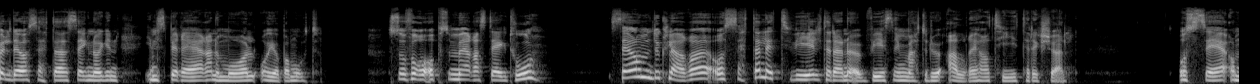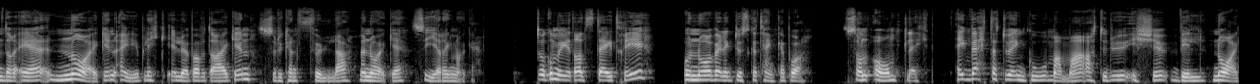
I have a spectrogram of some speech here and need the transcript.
det å sette seg noen inspirerende mål å jobbe mot. Så for å oppsummere steg to Se om du klarer å sette litt tvil til den overbevisningen med at du aldri har tid til deg sjøl. Og se om det er noen øyeblikk i løpet av dagen så du kan fylle med noe som gir deg noe. Da kommer vi videre til steg tre, og nå vil jeg du skal tenke på sånn ordentlig. Jeg vet at du er en god mamma, at du ikke vil noe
